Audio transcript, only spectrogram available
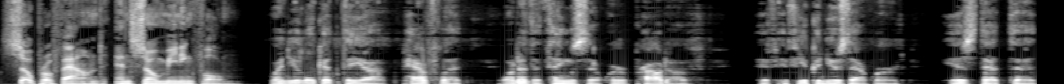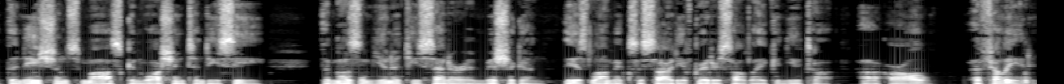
so profound, and so meaningful. When you look at the uh, pamphlet, one of the things that we're proud of, if, if you can use that word, is that the, the nation's mosque in Washington, D.C., the Muslim Unity Center in Michigan, the Islamic Society of Greater Salt Lake in Utah, uh, are all affiliated.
